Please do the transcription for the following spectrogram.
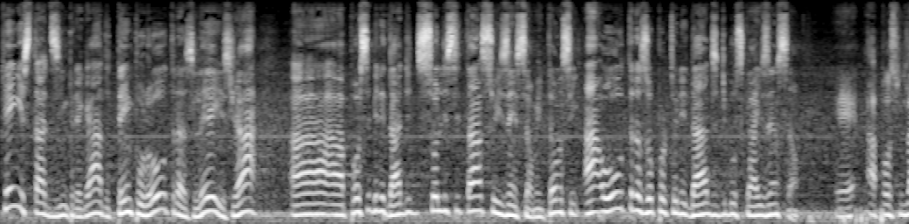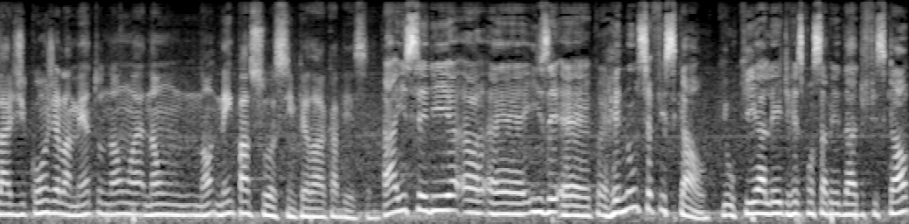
Quem está desempregado tem, por outras leis, já a, a possibilidade de solicitar a sua isenção. Então, assim, há outras oportunidades de buscar a isenção é, a possibilidade de congelamento não, é, não, não, nem passou assim pela cabeça. Aí seria ah, é, é, renúncia fiscal, o que a lei de responsabilidade fiscal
